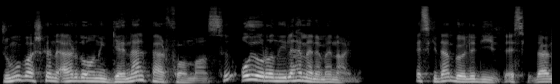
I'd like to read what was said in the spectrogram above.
Cumhurbaşkanı Erdoğan'ın genel performansı oy oranıyla hemen hemen aynı. Eskiden böyle değildi. Eskiden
